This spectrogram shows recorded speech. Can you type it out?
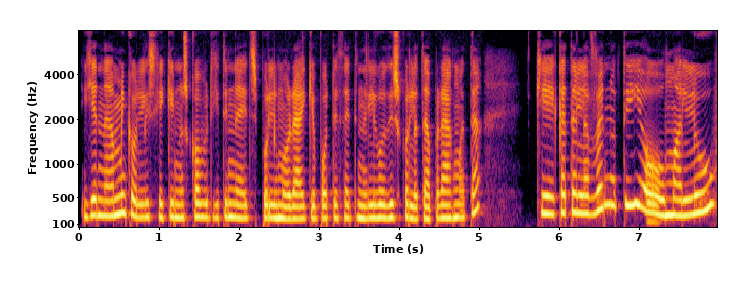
για να μην κολλήσει και εκείνος COVID γιατί είναι έτσι πολύ μωράκι οπότε θα ήταν λίγο δύσκολα τα πράγματα και καταλαβαίνω ότι ο Μαλούφ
